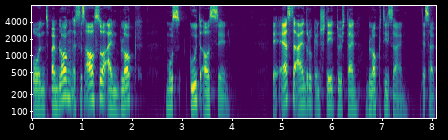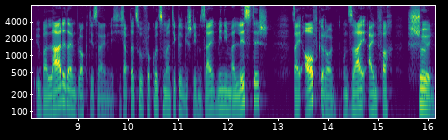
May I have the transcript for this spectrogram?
Und beim Bloggen ist es auch so, ein Blog muss gut aussehen. Der erste Eindruck entsteht durch dein Blogdesign. Deshalb überlade dein Blogdesign nicht. Ich habe dazu vor kurzem einen Artikel geschrieben. Sei minimalistisch, sei aufgeräumt und sei einfach schön.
